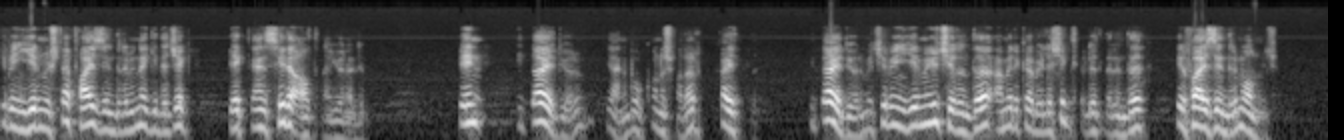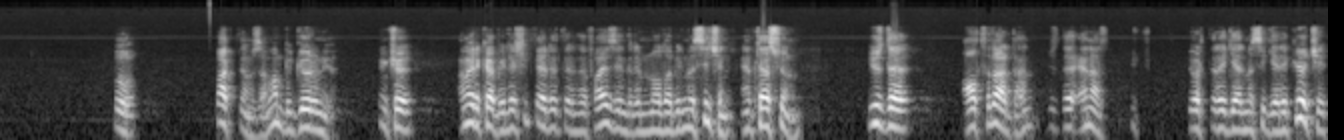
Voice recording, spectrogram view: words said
2023'te faiz indirimine gidecek beklentisiyle altına yönelim. Ben iddia ediyorum, yani bu konuşmalar kayıtlı. İddia ediyorum 2023 yılında Amerika Birleşik Devletleri'nde bir faiz indirimi olmayacak. Bu baktığım zaman bu görünüyor. Çünkü Amerika Birleşik Devletleri'nde faiz indiriminin olabilmesi için enflasyonun yüzde altılardan yüzde en az 3 dörtlere gelmesi gerekiyor ki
